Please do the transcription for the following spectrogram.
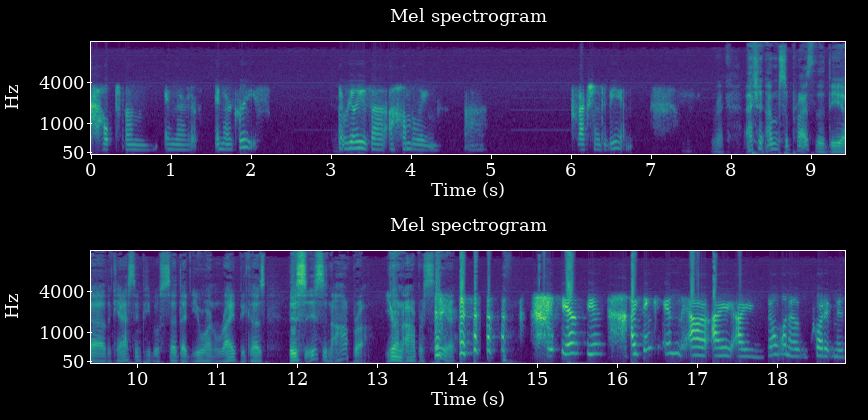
helped them in their in their grief. It really is a, a humbling uh, production to be in. Right. Actually, I'm surprised that the uh, the casting people said that you weren't right because this is an opera. You're an opera singer. yeah, yeah. I think in uh, I I don't want to quote it mis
